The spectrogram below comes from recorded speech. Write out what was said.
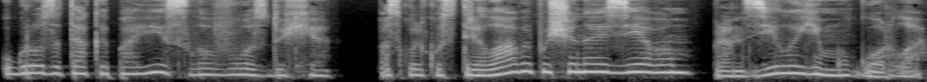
Угроза так и повисла в воздухе, поскольку стрела, выпущенная зевом, пронзила ему горло.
